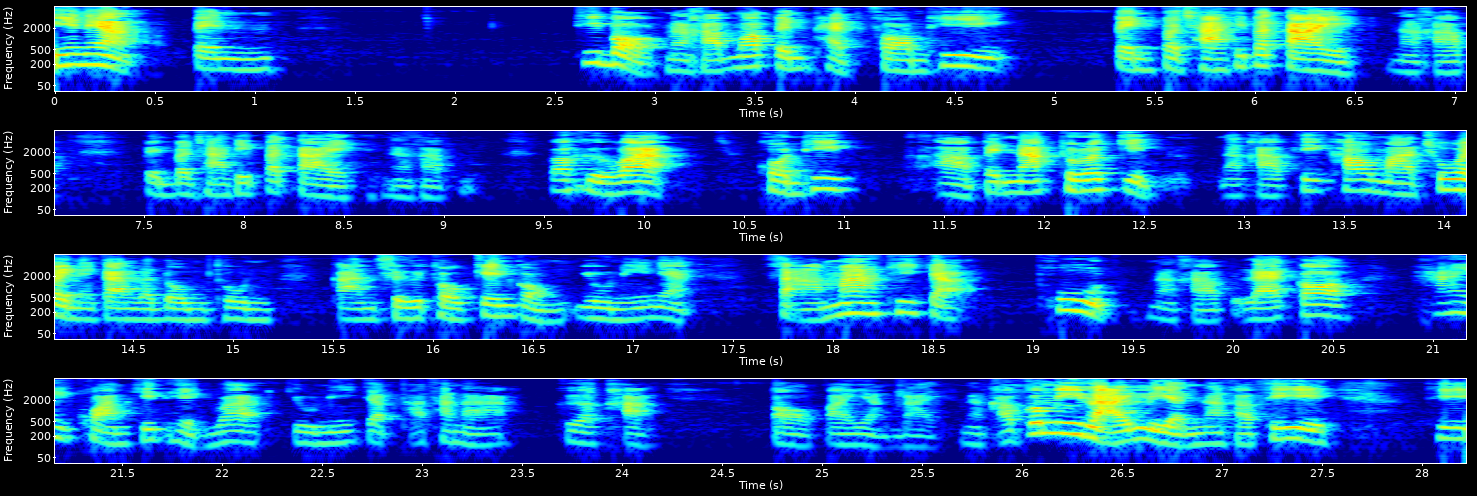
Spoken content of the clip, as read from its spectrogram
นี้เนี่ยเป็นที่บอกนะครับว่าเป็นแพลตฟอร์มที่เป็นประชาธิปไตยนะครับ เป็นประชาธิปไตยนะครับ ก็คือว่าคนที่ เป็นนักธุรกิจนะครับที่เข้ามาช่วยในการระดมทุนการซื้อโทเค็นของยูนี้เนี่ยสามารถที่จะพูดนะครับ และก็ให้ความคิดเห็นว่ายูนี้จะพัฒนาเครือข่ายต่อไปอย่างไรนะครับ ก็มีหลายเหรียญนนะครับที่ที่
